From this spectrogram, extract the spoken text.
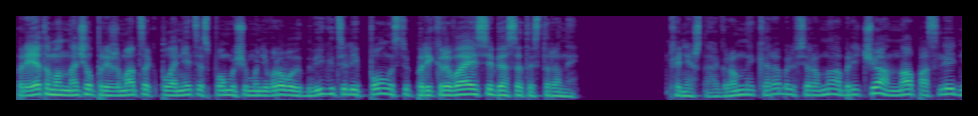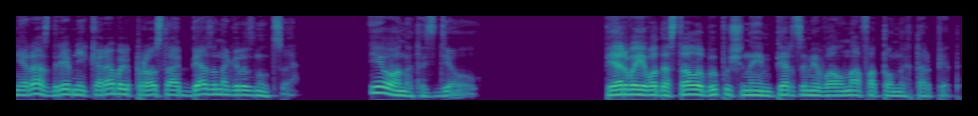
При этом он начал прижиматься к планете с помощью маневровых двигателей, полностью прикрывая себя с этой стороны. Конечно, огромный корабль все равно обречен, но последний раз древний корабль просто обязан огрызнуться. И он это сделал. Первой его достала выпущенная имперцами волна фотонных торпед.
